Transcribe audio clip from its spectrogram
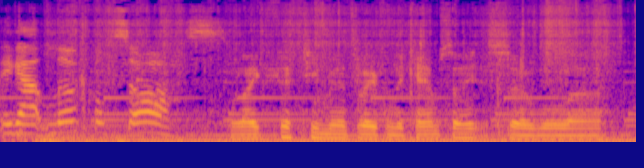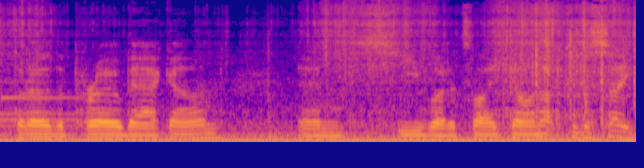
They got local sauce. we're like 15 minutes away from the campsite, so we'll, uh, throw the pro back on and see what it's like going up to the site.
